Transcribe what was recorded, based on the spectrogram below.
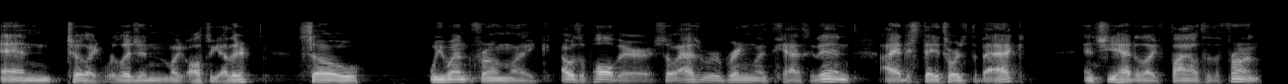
and to like religion like altogether. So we went from like i was a pallbearer so as we were bringing like the casket in i had to stay towards the back and she had to like file to the front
